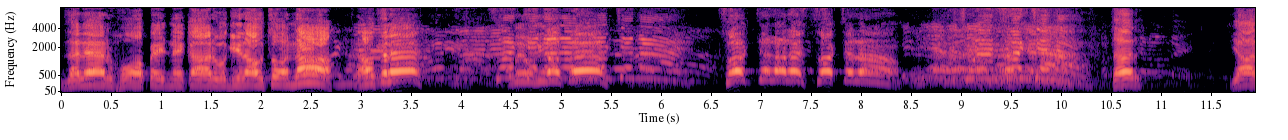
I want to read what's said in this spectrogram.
जाल्यार हो पेडणेकार वगी रावचो ना. रावतले तुम्ही रावते सोडचे ना रे सोडचे ना तर या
